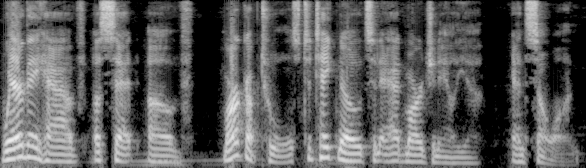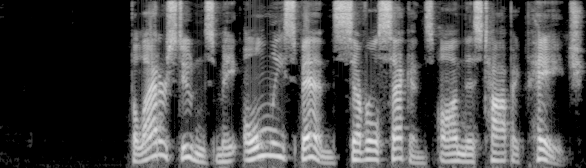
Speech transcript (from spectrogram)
where they have a set of markup tools to take notes and add marginalia, and so on. The latter students may only spend several seconds on this topic page.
